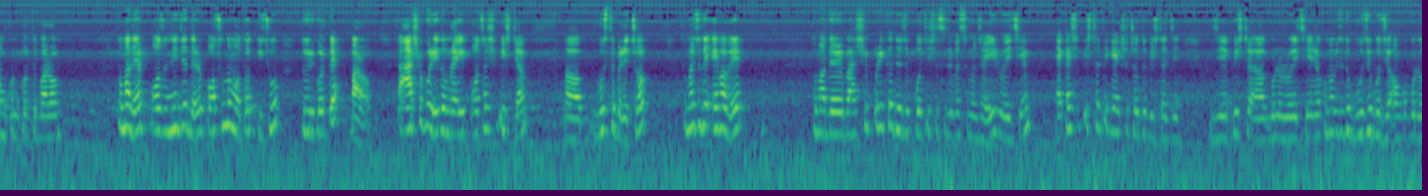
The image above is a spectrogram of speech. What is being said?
অঙ্কন করতে পারো। তোমাদের নিজেদের পছন্দ মতো কিছু তৈরি করতে পারো। তা আশা করি তোমরা এই পঁচাশি আহ, বুঝতে পেরেছ। তোমরা যদি এভাবে তোমাদের বার্ষিক পরীক্ষা দু হাজার পঁচিশে সিলেবাস অনুযায়ী রয়েছে একাশি পৃষ্ঠা থেকে একশো চোদ্দ পৃষ্ঠা যে যে পৃষ্ঠাগুলো রয়েছে, এরকমভাবে যদি বুঝে বুঝে অঙ্কগুলো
